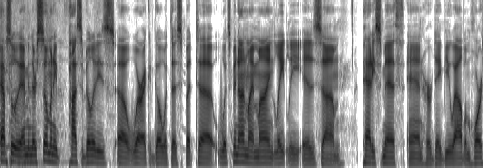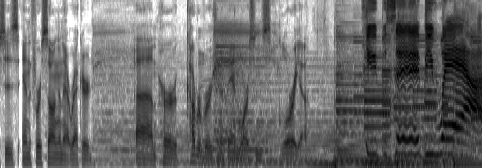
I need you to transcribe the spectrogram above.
Absolutely. I mean, there's so many possibilities uh, where I could go with this, but uh, what's been on my mind lately is um, Patti Smith and her debut album Horses, and the first song on that record, um, her cover version of Van Morrison's Gloria. People say beware,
